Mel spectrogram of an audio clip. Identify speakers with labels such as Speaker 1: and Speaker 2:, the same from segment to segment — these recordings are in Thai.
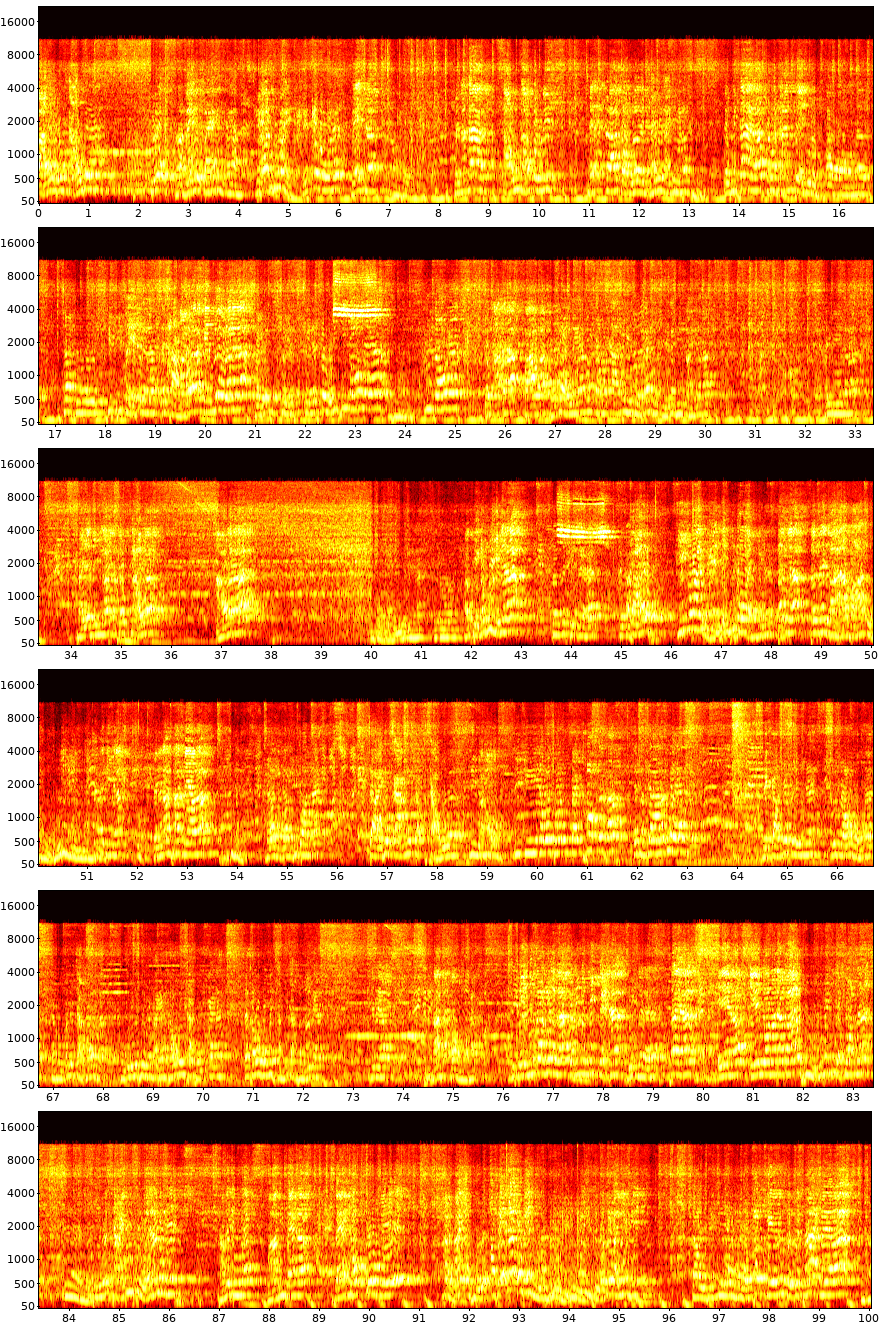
Speaker 1: เก๋า
Speaker 2: เก๋าเนี่ยนะ
Speaker 1: ด้วย
Speaker 2: อ่า
Speaker 1: แบ
Speaker 2: แบ
Speaker 1: ง
Speaker 2: ง
Speaker 1: ค์
Speaker 2: ค์แบงค์อ่าแบงค์ด้วยเบนซ์ก็ลงนะ
Speaker 1: เบนช์ครับ
Speaker 2: โอ้โห
Speaker 1: เป็นทางด้านเก๋าเก๋าตัวนี้ใช้ราคาต่อเลย
Speaker 2: ใช้ไปไหนดีครับ
Speaker 1: แต่วิต้าครับทำงานพิเศษอยู่
Speaker 2: อ๋อครับชอบดูคลิปพิเศษด้วยนะได้ข่าว
Speaker 1: เอาละเกมเริ่มแล้วนะ
Speaker 2: เบนซ์เบนซ์เบนซ์โอ้โหนี่พี่น้องเลยนะพี่น้องนะ
Speaker 1: จนอัพนะฟาวครับ
Speaker 2: ผมบอกเลยนะว่ากรรม ยิ
Speaker 1: งครับเจ้าเก๋าครับเอาละฮะ
Speaker 2: โอ้โหลุ้นเลยฮะจะโดน
Speaker 1: ฟังเสียงน้องหวีดนะฮะ
Speaker 2: เติมไม่ปิดเลยฮะจะตัด
Speaker 1: เก๋ายิงด้วยนี่ติดที่บอยเต้นแล้วเต้นให้บาส
Speaker 2: บาสโอ้โห
Speaker 1: ไม่ดีครับเป็นหน้าทัดแมวครับ
Speaker 2: บอลบอลพี่บอลนะจ่ายเข้ากลางให้กับเก๋านี่
Speaker 1: เก๋า
Speaker 2: ดีกีเยาวชนแบงคอกนะครับเซ็นสัญญาแล้วด้วยนะ เด็กเก่าเทพสลินนะรุ่นน้องผมนะ แต่ผมไม่รู้จักเขาครับผมไม่รู้จะพูดทำไมครับเขาไม่รู้จักผมเหมือนกันนะ แล้วเขาก็คงไม่สัรู้จักผมด้วยนะใช่ไหมครับ
Speaker 1: ครับ
Speaker 2: อ๋อครับ
Speaker 1: สิบปีทุกรอบเรื่องครับจะมีเป็นบิ๊กแมตช์นะ
Speaker 2: บิ๊กเลยฮะ
Speaker 1: ใช่ฮะเอครับเอโยนมาดาบาสโอ้โหไม่เหยียบบอลนะ
Speaker 2: เออ
Speaker 1: ถือว่าจ่ายได้สวยนะลูกนี้ทำได้ดูครับมาที่แบงค์ครับแบงค์ยกลูกนี้ให้ไปโอ้โหเอาเพชรนะ
Speaker 2: จ้าเพชรนี่โอ้โห
Speaker 1: ต้นเกมรู้สึกเป็นท่าเลยฮะ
